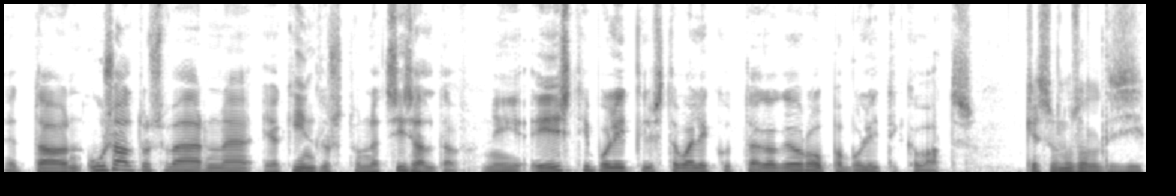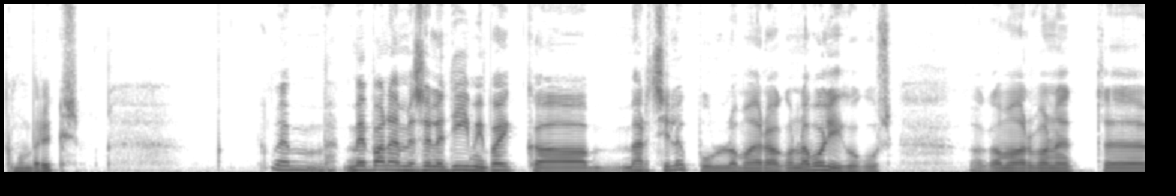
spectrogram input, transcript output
et ta on usaldusväärne ja kindlustunnet sisaldav nii Eesti poliitiliste valikute, aga ka Euroopa poliitika vaates. kes on usaldusisik number üks? Me, me paneme selle tiimi paika märtsi lõpul oma erakonna volikogus aga ma arvan, et äh,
